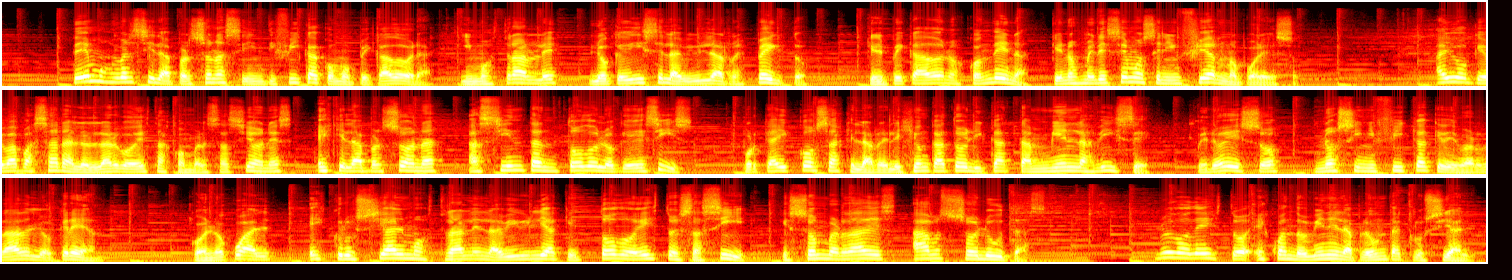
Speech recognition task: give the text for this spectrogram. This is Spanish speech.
Debemos ver si la persona se identifica como pecadora y mostrarle lo que dice la Biblia al respecto, que el pecado nos condena, que nos merecemos el infierno por eso. Algo que va a pasar a lo largo de estas conversaciones es que la persona asienta en todo lo que decís, porque hay cosas que la religión católica también las dice, pero eso no significa que de verdad lo crean. Con lo cual, es crucial mostrarle en la Biblia que todo esto es así, que son verdades absolutas. Luego de esto es cuando viene la pregunta crucial.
